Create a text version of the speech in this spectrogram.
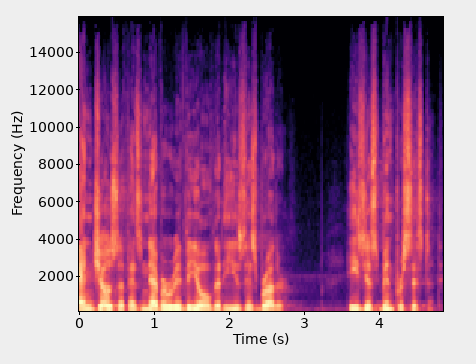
and Joseph has never revealed that he's his brother. He's just been persistent.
